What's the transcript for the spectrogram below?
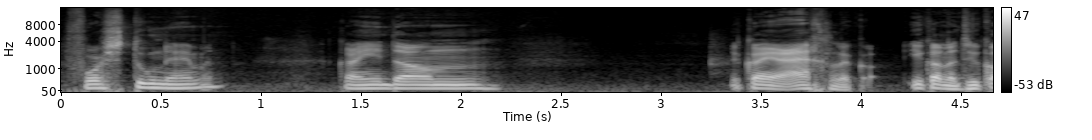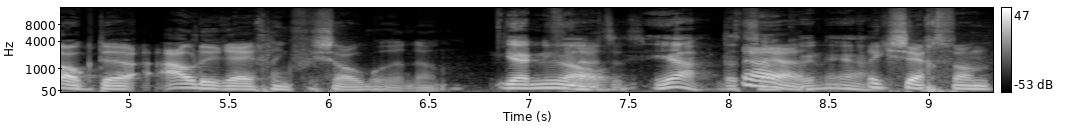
fors toenemen. Kan je dan... Dan kan je eigenlijk... Je kan natuurlijk ook de oude regeling versoberen dan. Ja, nu al. het- Ja, dat Ja, zou ja. kunnen. Ja. Dat je zegt van...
